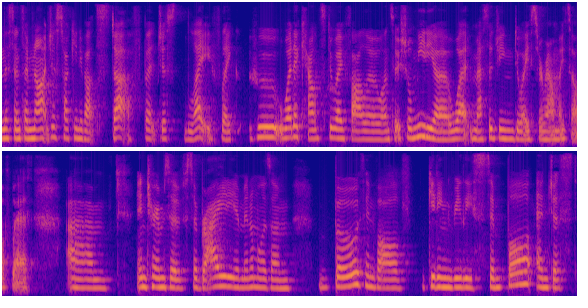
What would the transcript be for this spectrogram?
in the sense I'm not just talking about stuff, but just life. Like who, what accounts do I follow on social media? What messaging do I surround myself with? Um, in terms of sobriety and minimalism, both involve getting really simple and just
